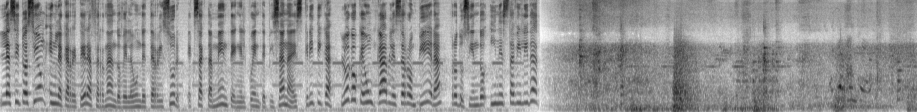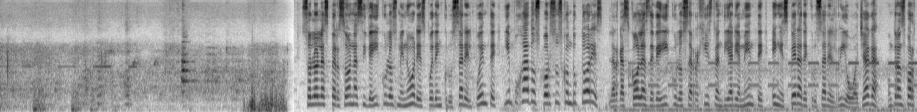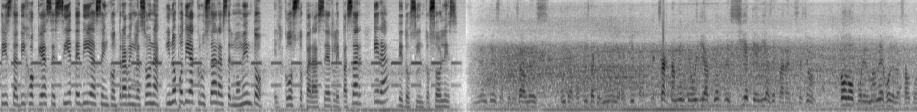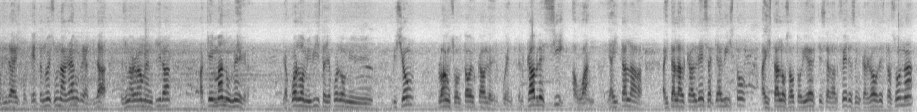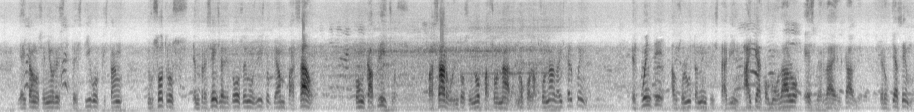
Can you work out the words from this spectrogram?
La situación en la carretera Fernando Belaúnde Terrisur, exactamente en el puente Pisana, es crítica luego que un cable se rompiera, produciendo inestabilidad. Solo las personas y vehículos menores pueden cruzar el puente y empujados por sus conductores. Largas colas de vehículos se registran diariamente en espera de cruzar el río Huallaga. Un transportista dijo que hace siete días se encontraba en la zona y no podía cruzar hasta el momento. El costo para hacerle pasar era de 200 soles. el que les habla es un transportista que viene de Arequipa, exactamente hoy día cumple siete días de paralización todo por el manejo de las autoridades, porque esto no es una gran realidad, es una gran mentira. Aquí hay mano negra. De acuerdo a mi vista, de acuerdo a mi visión, lo han soltado el cable del puente. El cable sí aguanta. Y ahí está la, ahí está la alcaldesa que ha visto, ahí están las autoridades que es el alférez encargado de esta zona, y ahí están los señores testigos que están, nosotros en presencia de todos hemos visto que han pasado con caprichos pasaron, entonces no pasó nada, no colapsó nada, ahí está el puente. El puente absolutamente está bien, hay que acomodarlo, es verdad el cable, pero ¿qué hacemos?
